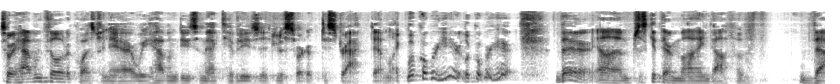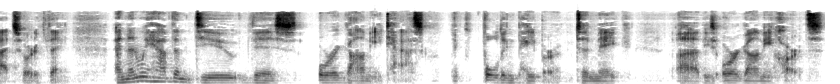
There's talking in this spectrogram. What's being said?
So we have them fill out a questionnaire. We have them do some activities that just sort of distract them, like look over here, look over here, there. Um, just get their mind off of that sort of thing. And then we have them do this origami task, like folding paper to make uh, these origami hearts.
